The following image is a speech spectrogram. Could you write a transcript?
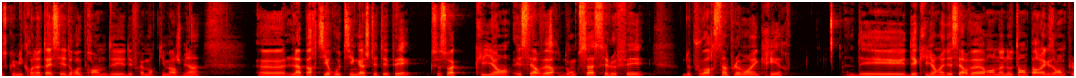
ce que Micronaut a essayé de reprendre des, des frameworks qui marchent bien. Euh, la partie routing HTTP, que ce soit client et serveur. Donc ça, c'est le fait de pouvoir simplement écrire des, clients et des serveurs en annotant par exemple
